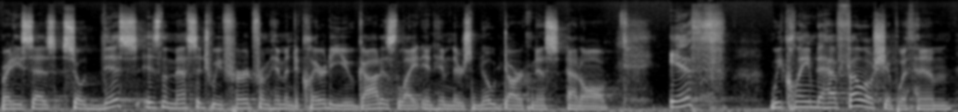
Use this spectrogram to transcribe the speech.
Right? He says, So this is the message we've heard from him and declare to you God is light, in him there's no darkness at all. If we claim to have fellowship with him,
